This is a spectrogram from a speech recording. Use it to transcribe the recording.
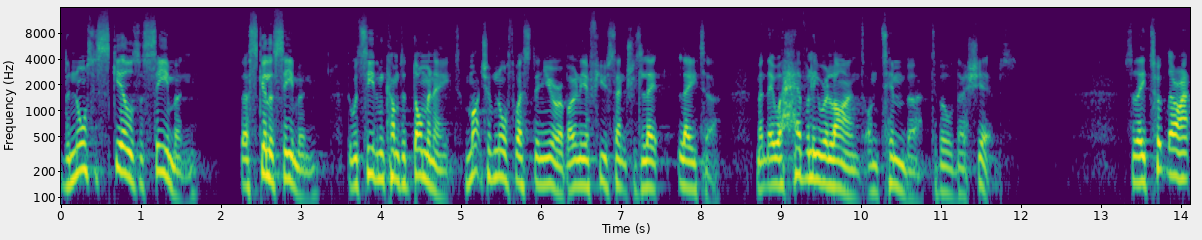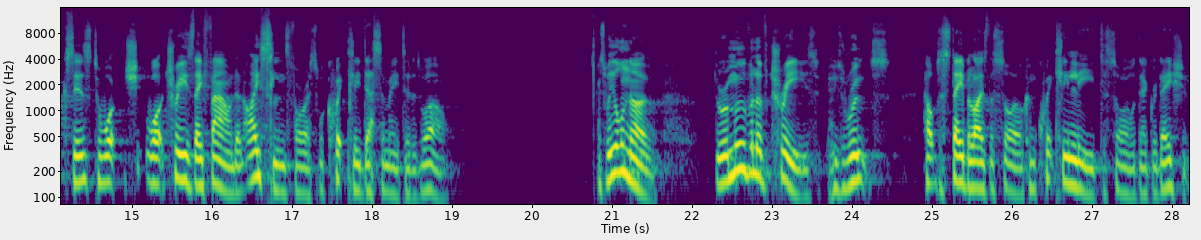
the Norse's skills as seamen, their skill as seamen, that would see them come to dominate much of northwestern Europe only a few centuries la- later, meant they were heavily reliant on timber to build their ships. So they took their axes to what, what trees they found, and Iceland's forests were quickly decimated as well. As we all know, the removal of trees whose roots help to stabilize the soil can quickly lead to soil degradation.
